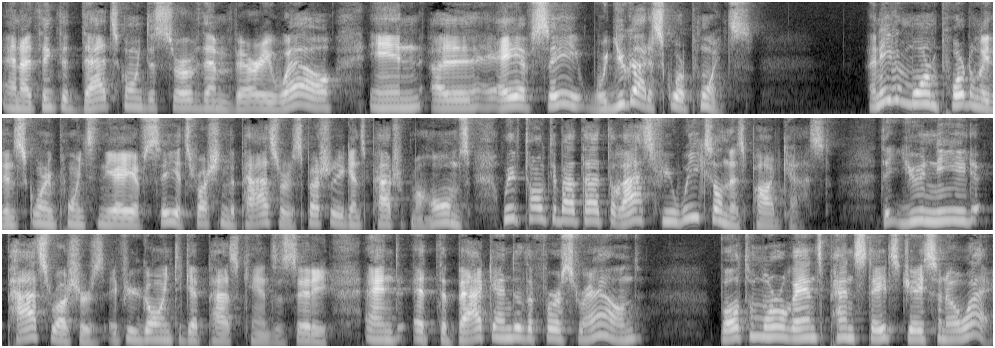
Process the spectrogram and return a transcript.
And I think that that's going to serve them very well in uh, an AFC where you got to score points. And even more importantly than scoring points in the AFC, it's rushing the passer, especially against Patrick Mahomes. We've talked about that the last few weeks on this podcast that you need pass rushers if you're going to get past Kansas City. And at the back end of the first round, Baltimore lands Penn State's Jayson Oweh.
